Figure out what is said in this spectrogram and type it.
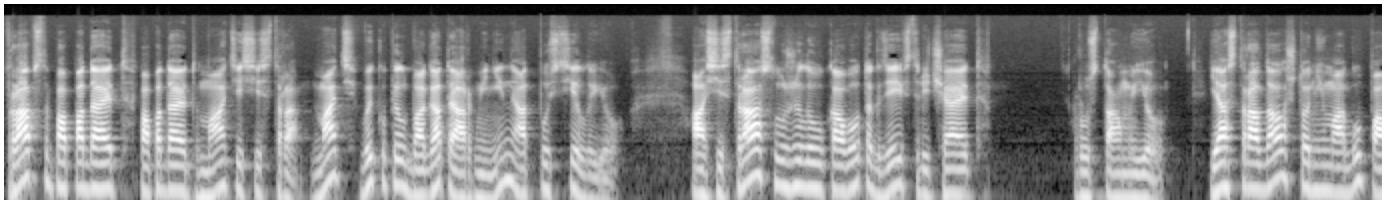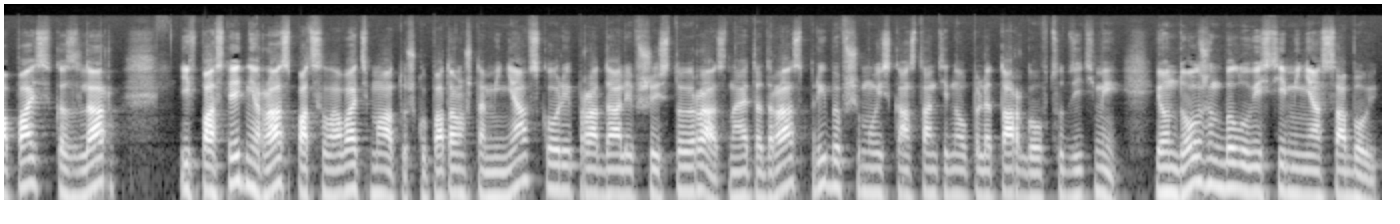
В рабство попадает, попадают мать и сестра. Мать выкупил богатый армянин и отпустил ее. А сестра служила у кого-то, где и встречает Рустам ее. Я страдал, что не могу попасть в Козляр и в последний раз поцеловать матушку, потому что меня вскоре продали в шестой раз, на этот раз прибывшему из Константинополя торговцу детьми, и он должен был увести меня с собой.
